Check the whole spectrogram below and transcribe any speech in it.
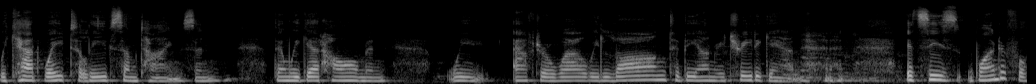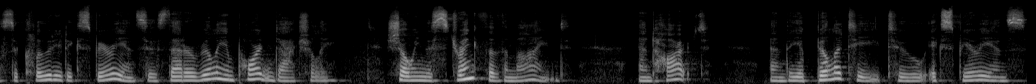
we can't wait to leave sometimes. And then we get home and we, after a while, we long to be on retreat again. it's these wonderful, secluded experiences that are really important, actually, showing the strength of the mind and heart and the ability to experience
